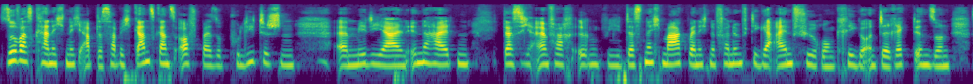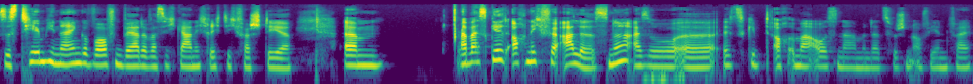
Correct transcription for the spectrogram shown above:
Sowas kann ich nicht ab. Das habe ich ganz, ganz oft bei so politischen äh, medialen Inhalten, dass ich einfach irgendwie das nicht mag, wenn ich eine vernünftige Einführung kriege und direkt in so ein System hineingeworfen werde, was ich gar nicht richtig verstehe. Ähm, aber es gilt auch nicht für alles, ne? Also äh, es gibt auch immer Ausnahmen dazwischen auf jeden Fall.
